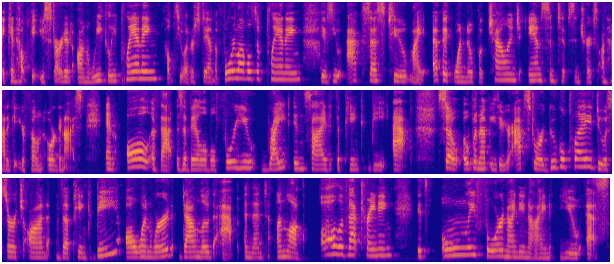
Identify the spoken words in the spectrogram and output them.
It can help get you started on weekly planning, helps you understand the four levels of planning, gives you access to my epic one notebook challenge, and some tips and tricks on how to get your phone organized. And all of that is available for you right inside the Pink Bee app. So open up either your App Store or Google Play, do a search on the Pink Bee, all one word, download the app. And then to unlock all of that training, it's only $4.99 US.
